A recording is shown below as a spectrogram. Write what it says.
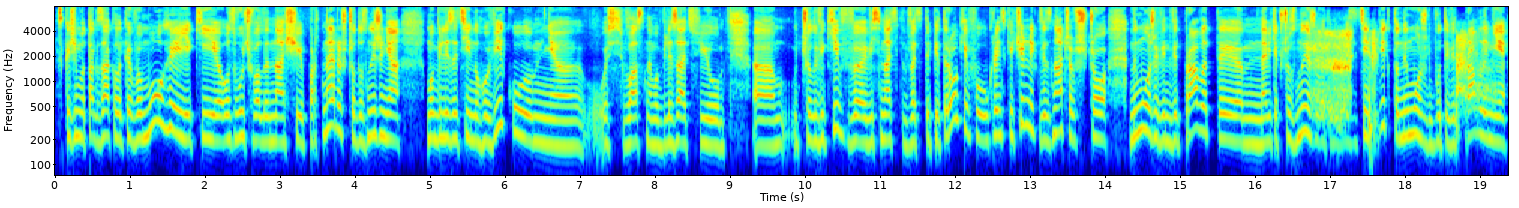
скажімо так, заклики вимоги, які озвучували наші партнери щодо зниження мобілізаційного віку. Е, ось власне мобілізацію е, чоловіків 18-25 років. Український очільник відзначив, що не може він відправити, навіть якщо знижувати мобілізаційний вік, то не можуть бути відправлені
